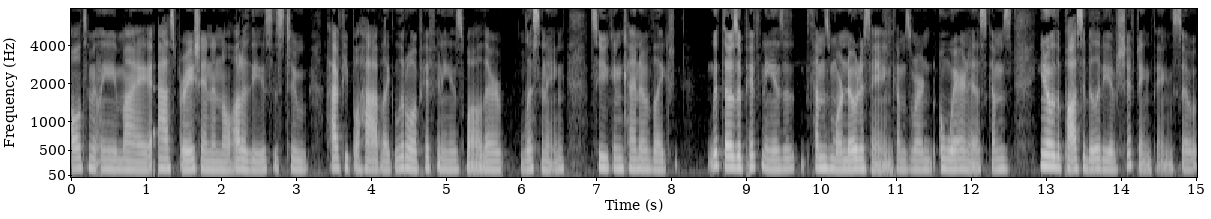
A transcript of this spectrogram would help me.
ultimately my aspiration in a lot of these is to have people have like little epiphanies while they're listening, so you can kind of like with those epiphanies it comes more noticing, comes more awareness, comes you know the possibility of shifting things. So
